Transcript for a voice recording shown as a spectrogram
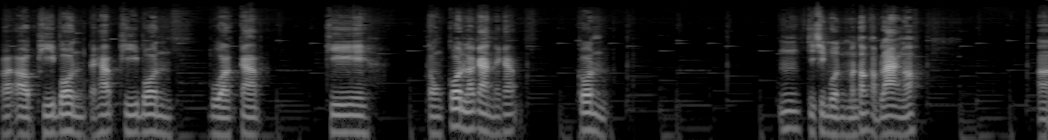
ก็เอา P บนนะครับ P บนบวกกับ P ตรงก้นแล้วกันนะครับ ก้น อืมจริงๆบนมันต้องกับล่างเนาะอ่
